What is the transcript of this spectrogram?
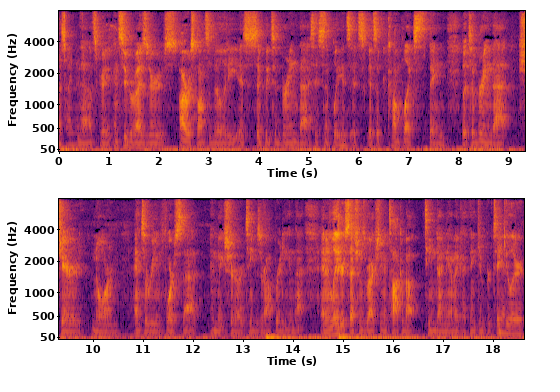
assignment. No, that's great. And supervisors, our responsibility is simply to bring that. I say simply. It's it's it's a complex thing, but to bring that shared norm and to reinforce that and make sure our teams are operating in that. And in later sessions, we're actually going to talk about team dynamic. I think in particular,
